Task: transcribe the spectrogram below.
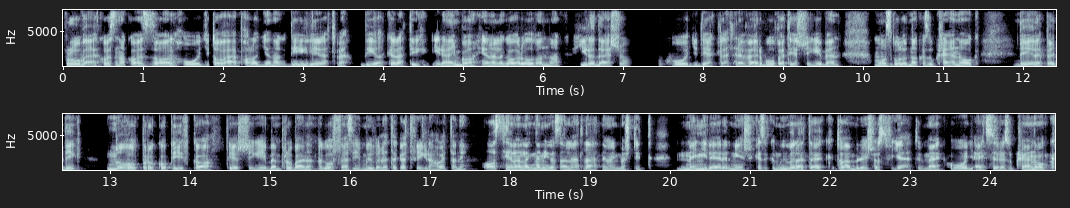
próbálkoznak azzal, hogy tovább haladjanak dél, illetve délkeleti irányba. Jelenleg arról vannak híradások, hogy délkeletre Verbóva térségében mozgolódnak az ukránok, délre pedig Novoprokopivka térségében próbálnak meg offenzív műveleteket végrehajtani. Azt jelenleg nem igazán lehet látni, hogy most itt mennyire eredményesek ezek a műveletek, továbbra is azt figyelhető meg, hogy egyszer az ukránok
